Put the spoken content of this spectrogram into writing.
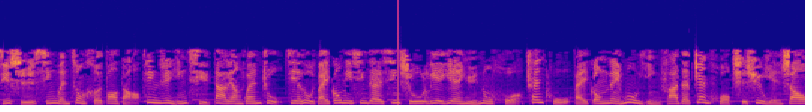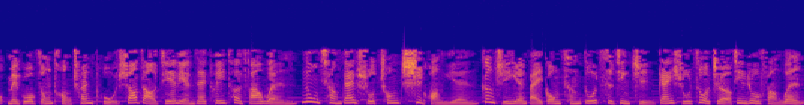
即时新闻综合报道，近日引起大量关注，揭露白宫秘辛的新书《烈焰与怒火》，川普白宫内幕引发的战火持续延烧。美国总统川普稍早接连在推特发文，怒呛该书充斥谎言，更直言白宫曾多次禁止该书作者进入访问。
